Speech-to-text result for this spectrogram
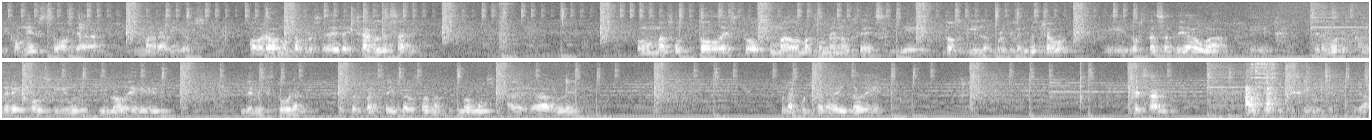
Y con esto va a quedar maravilloso. Ahora vamos a proceder a echar la sal. Como más todo esto sumado más o menos es 2 kilos porque le hemos echado eh, dos tazas de agua, eh, tenemos los cangrejos y un kilo de, de mixtura. Esto es para 6 personas. Vamos a agregarle una cucharadita de, de sal. Más que suficiente, ¿ya?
